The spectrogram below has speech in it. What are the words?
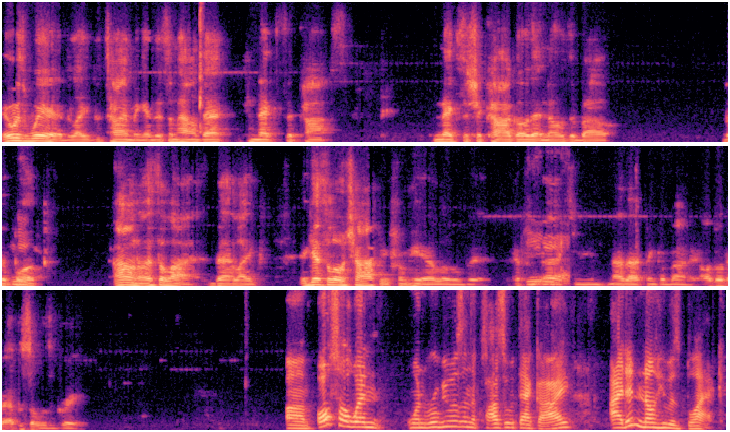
It was weird, like the timing, and then somehow that connects to cops next to Chicago that knows about the Yeah. book. I don't know. It's a lot that like it gets a little choppy from here a little bit. If you Yeah. ask me, now that I think about it, although the episode was great. Um, also, when when Ruby was in the closet with that guy, I didn't know he was black.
